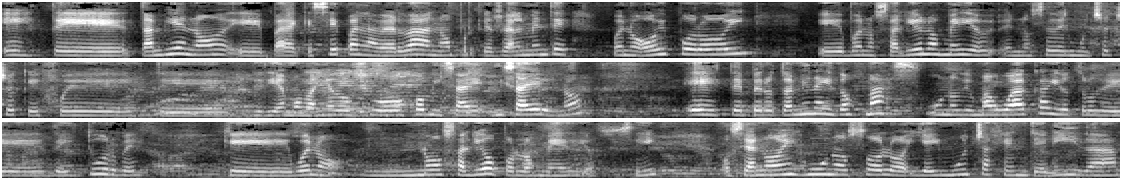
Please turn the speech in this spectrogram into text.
este, también, ¿no? Eh, para que sepan la verdad, ¿no? Porque realmente, bueno, hoy por hoy, eh, bueno, salió en los medios, eh, no sé, del muchacho que fue, este, diríamos, bañado su ojo, Misael, Misael, ¿no? Este, pero también hay dos más, uno de Humahuaca y otro de, de Iturbe que, bueno, no salió por los medios, ¿sí? O sea, no es uno solo y hay mucha gente herida,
